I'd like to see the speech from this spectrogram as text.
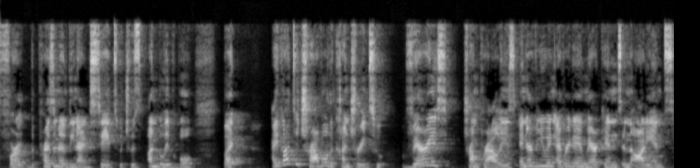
for the President of the United States, which was unbelievable, but I got to travel the country to various Trump rallies, interviewing everyday Americans in the audience,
